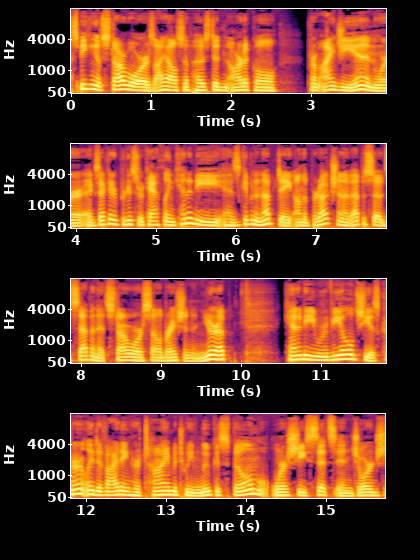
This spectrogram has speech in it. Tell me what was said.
Speaking of Star Wars, I also posted an article from IGN where executive producer Kathleen Kennedy has given an update on the production of Episode 7 at Star Wars Celebration in Europe. Kennedy revealed she is currently dividing her time between Lucasfilm, where she sits in George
